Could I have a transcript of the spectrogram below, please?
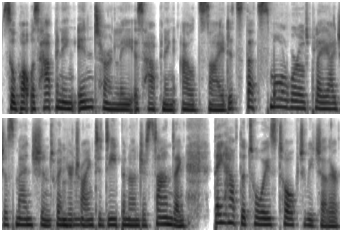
So what was happening internally is happening outside. It's that small world play I just mentioned when mm-hmm. you're trying to deepen understanding. They have the toys talk to each other.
